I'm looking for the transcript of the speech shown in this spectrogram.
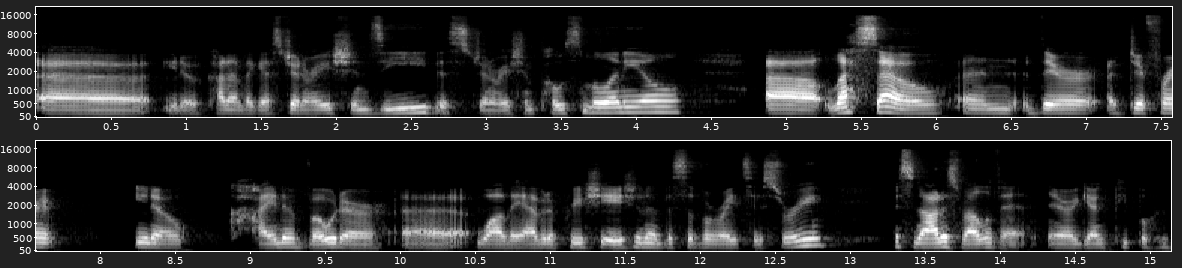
uh, you know, kind of, I guess, Generation Z, this generation post millennial, uh, less so. And they're a different, you know, kind of voter, uh, while they have an appreciation of the civil rights history, it's not as relevant. There are young people who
